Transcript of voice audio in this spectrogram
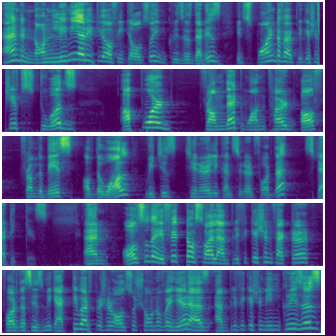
and non-linearity of it also increases that is its point of application shifts towards upward from that one third of from the base of the wall which is generally considered for the static case. And also the effect of soil amplification factor for the seismic active earth pressure also shown over here as amplification increases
